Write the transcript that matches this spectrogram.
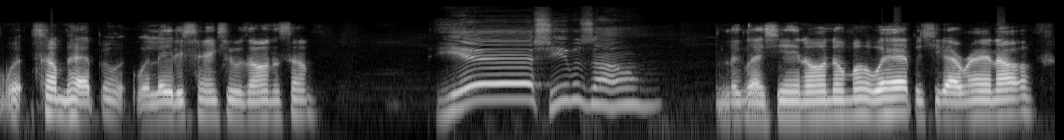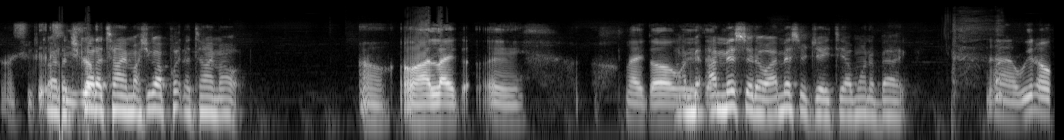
What something happened with, with Lady Shan she was on or something? Yeah, she was on. Look like she ain't on no more. What happened? She got ran off. Or she got, Got a, she's got a timeout. She got put in a timeout. oh, oh, I like, hey, like I, always. mi- I miss her though. I miss her, JT. I want her back. Nah, we don't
